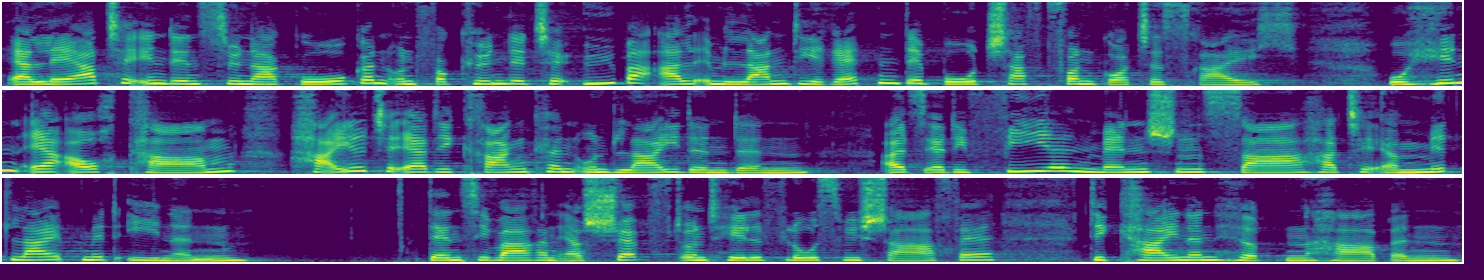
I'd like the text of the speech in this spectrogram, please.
Er lehrte in den Synagogen und verkündete überall im Land die rettende Botschaft von Gottes Reich. Wohin er auch kam, heilte er die Kranken und Leidenden. Als er die vielen Menschen sah, hatte er Mitleid mit ihnen denn sie waren erschöpft und hilflos wie Schafe, die keinen Hirten haben.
